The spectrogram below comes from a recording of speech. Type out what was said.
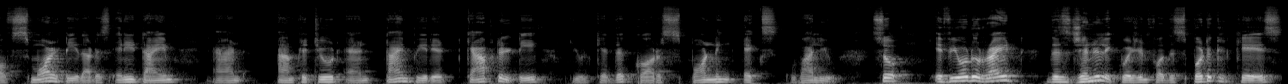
of small t that is any time and amplitude and time period capital T you'll get the corresponding x value so if you were to write this general equation for this particular case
